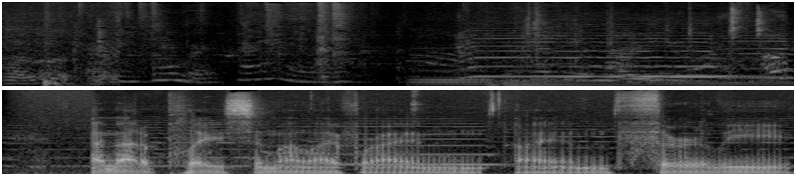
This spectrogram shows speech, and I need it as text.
hello. I'm at a place in my life where I'm I am thoroughly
